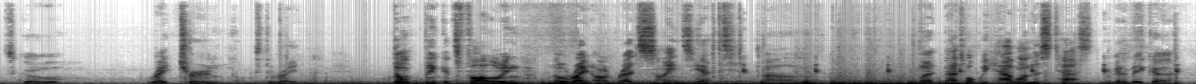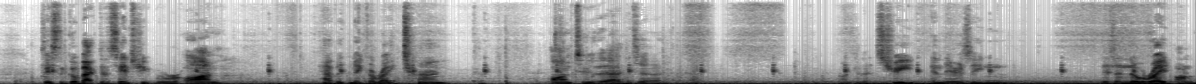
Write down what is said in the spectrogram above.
Let's go right turn to the right don't think it's following no right on red signs yet. Um, but that's what we have on this test. We're gonna make a, basically go back to the same street we were on, have it make a right turn onto that, uh, onto that street, and there's a, there's a no right on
